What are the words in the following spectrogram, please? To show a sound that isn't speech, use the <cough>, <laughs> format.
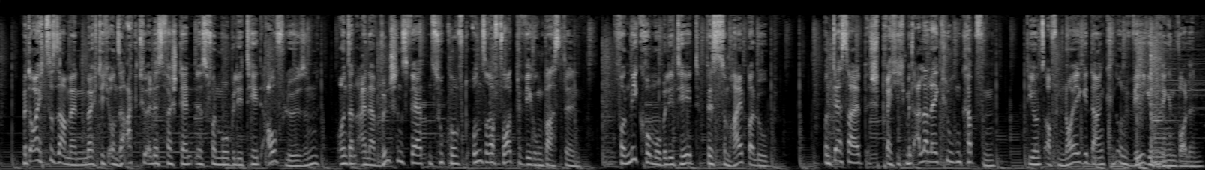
Mit euch zusammen möchte ich unser aktuelles Verständnis von Mobilität auflösen und an einer wünschenswerten Zukunft unserer Fortbewegung basteln. Von Mikromobilität bis zum Hyperloop. Und deshalb spreche ich mit allerlei klugen Köpfen, die uns auf neue Gedanken und Wege bringen wollen.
